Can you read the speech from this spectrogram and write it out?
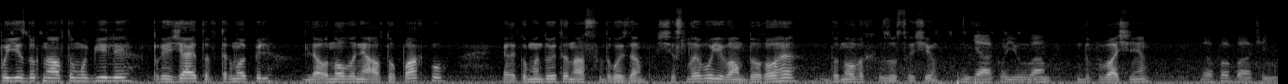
поїздок на автомобілі. Приїжджайте в Тернопіль для оновлення автопарку і рекомендуйте нас друзям. Щасливої вам дороги, до нових зустрічей. Дякую вам. До побачення. До побачення.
